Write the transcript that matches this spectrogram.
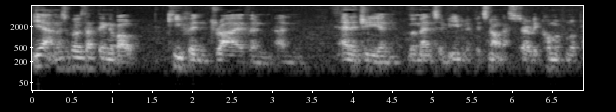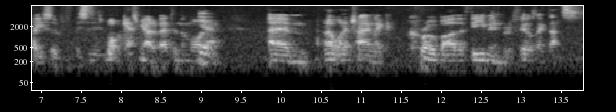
yeah, and I suppose that thing about keeping drive and, and energy and momentum, even if it's not necessarily coming from a place of this is what gets me out of bed in the morning. Yeah. Um, I don't want to try and like crowbar the theme in, but it feels like that's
